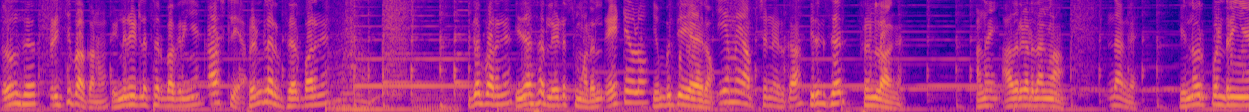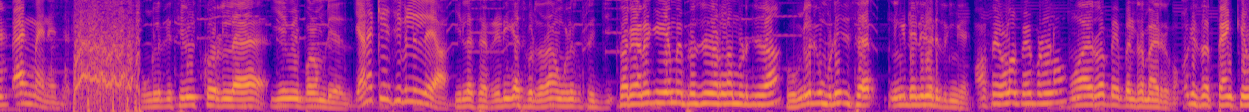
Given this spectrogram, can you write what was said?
சொல்லுங்க சார். ஃப்ரிட்ஜ் பார்க்கணும். என்ன ரேட்ல சார் பாக்குறீங்க காஸ்ட்லியா ஃப்ரெண்ட்ல இருக்கு சார் பாருங்க. இதை பாருங்க. இதான் சார் லேட்டஸ்ட் மாடல் ரேட் எவ்வளோ? எண்பத்தி ஐயாயிரம். இஎம்ஐ ஆப்ஷன் இருக்கா? இருக்கு சார் ஃப்ரெண்ட்ல வாங்க. அண்ணா ஆதார் கார்டு தாங்களா? இந்தாங்க. என்ன ஒர்க் பண்றீங்க? பேங்க் மேனேஜர் உங்களுக்கு சிவில் ஸ்கோர் இல்ல இஎம்ஐ போட முடியாது. எனக்கே சிவில் இல்லையா? இல்ல சார் ரெடி காசு கொடுத்தா தான் உங்களுக்கு ஃப்ரிட்ஜ் சார் எனக்கு இஎம்ஐ ப்ரொசீஜர்லாம் முடிஞ்சுதா? உங்களுக்கு முடிஞ்சு சார். நீங்க டெலிவரி எடுத்துக்கங்க. மாதம் எவ்வளோ பே பண்ணணும்? மூவாயிரம் ரூபாய் பே பண்ற மாதிரி இருக்கும். ஓகே சார் தேங்க்யூ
